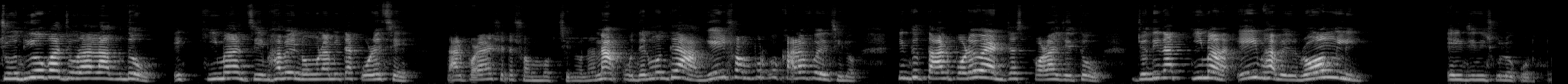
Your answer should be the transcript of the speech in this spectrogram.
যদিও বা জোড়া লাগতো এই কিমা যেভাবে নোংরামিটা করেছে তারপরে আর সেটা সম্ভব ছিল না। না, ওদের মধ্যে আগেই সম্পর্ক খারাপ হয়েছিল, কিন্তু তারপরেও অ্যাডজাস্ট করা যেত। যদি না কিমা এইভাবে রংলি এই জিনিসগুলো করতো।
